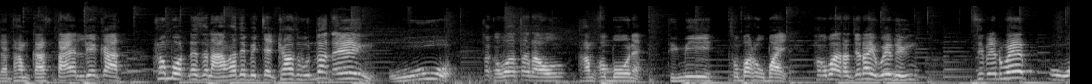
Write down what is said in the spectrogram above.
จะทำการสแตนเรียกการ์ด ทั้งหมดในสนามครับจะเป็นเจ็ดข้าวสมุนนั่นเองโอ้ถ้ากับว่าถ้าเราทำคอมโบเนี่ยถึงมีสมบัติหกใบเท่ากับว่าเราจะได้เวฟถึง 11 เวฟโอ้โห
